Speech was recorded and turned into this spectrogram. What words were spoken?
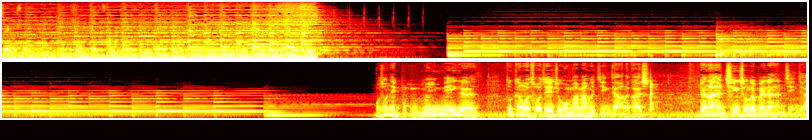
这个瞬间就会创造。都跟我说这一句，我慢慢会紧张了。开始，原来很轻松的变得很紧张，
